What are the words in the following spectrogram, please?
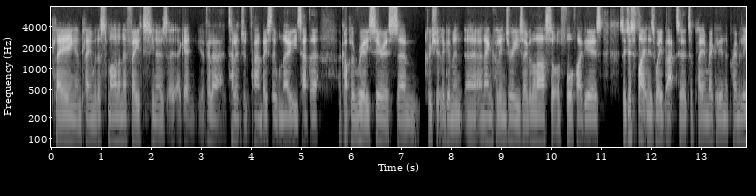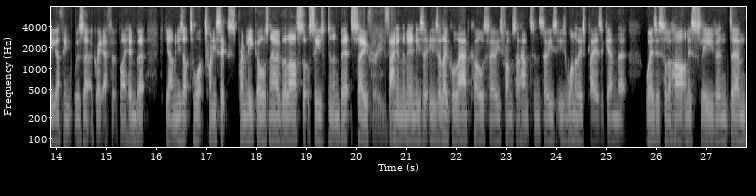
playing and playing with a smile on their face. You know, as, uh, again, you know, Villa intelligent fan base, they will know he's had a, a couple of really serious um, cruciate ligament uh, and ankle injuries over the last sort of four or five years. So just fighting his way back to, to playing regularly in the Premier League, I think was a great effort by him. But yeah, I mean, he's up to what 26 Premier League goals now over the last sort of season and bit. So Crazy. banging them in. He's a, he's a local lad, Cole. So he's from Southampton. So he's he's one of those players again that wears his sort of heart on his sleeve. And um,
